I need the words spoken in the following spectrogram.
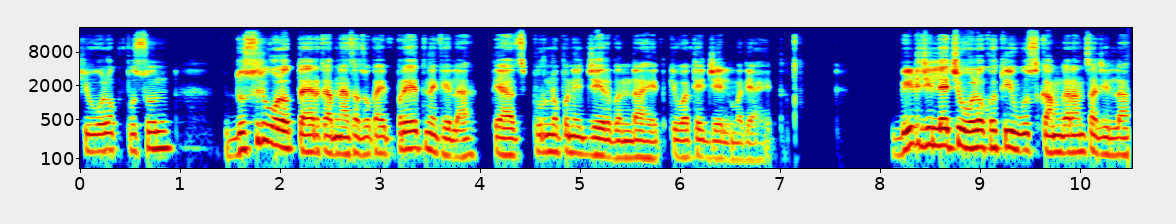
ही ओळख पुसून दुसरी ओळख तयार करण्याचा जो काही प्रयत्न केला, ते आज पूर्णपणे जेरबंद आहेत किंवा ते जेलमध्ये आहेत. बीड जिल्ह्याची ओळख होती ऊस कामगारांचा जिल्हा,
